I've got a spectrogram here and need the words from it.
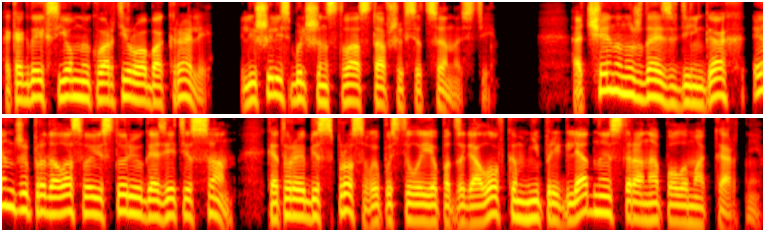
а когда их съемную квартиру обокрали, лишились большинства оставшихся ценностей. Отчаянно нуждаясь в деньгах, Энджи продала свою историю газете «Сан», которая без спроса выпустила ее под заголовком «Неприглядная сторона Пола Маккартни».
